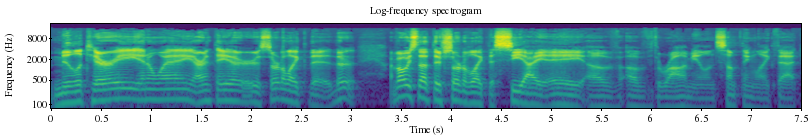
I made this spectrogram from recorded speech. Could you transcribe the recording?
military in a way, aren't they? They're sort of like the. I've always thought they're sort of like the CIA of of the Romulans, something like that.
